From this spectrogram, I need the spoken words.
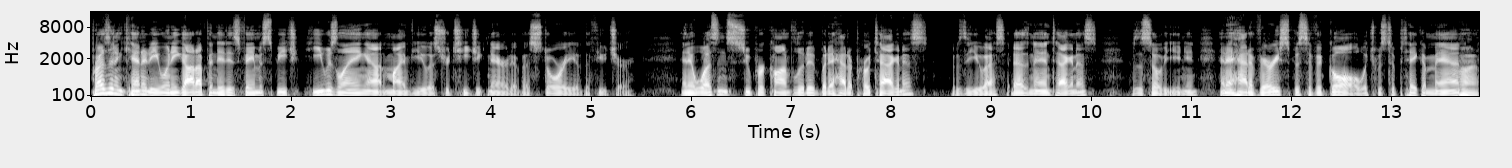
President Kennedy, when he got up and did his famous speech, he was laying out, in my view, a strategic narrative, a story of the future. And it wasn't super convoluted, but it had a protagonist, it was the U.S., it has an antagonist, was the Soviet Union, and it had a very specific goal, which was to take a man, Right.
